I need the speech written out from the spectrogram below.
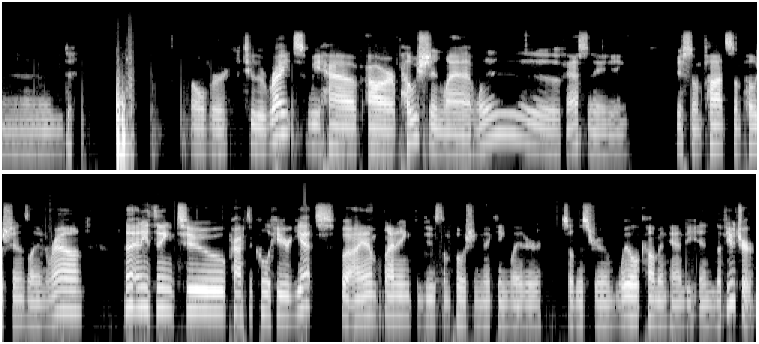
And over to the right, we have our potion lab. Whoa, fascinating. There's some pots, some potions laying around. Not anything too practical here yet, but I am planning to do some potion making later, so this room will come in handy in the future.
